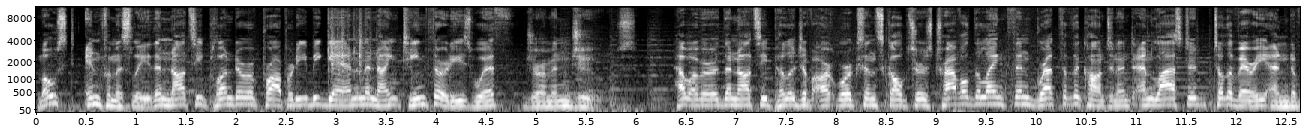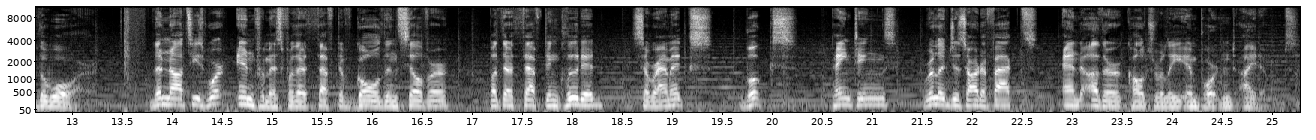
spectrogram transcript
Most infamously, the Nazi plunder of property began in the 1930s with German Jews. However, the Nazi pillage of artworks and sculptures traveled the length and breadth of the continent and lasted till the very end of the war. The Nazis were infamous for their theft of gold and silver, but their theft included ceramics, books, paintings, religious artifacts, and other culturally important items.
